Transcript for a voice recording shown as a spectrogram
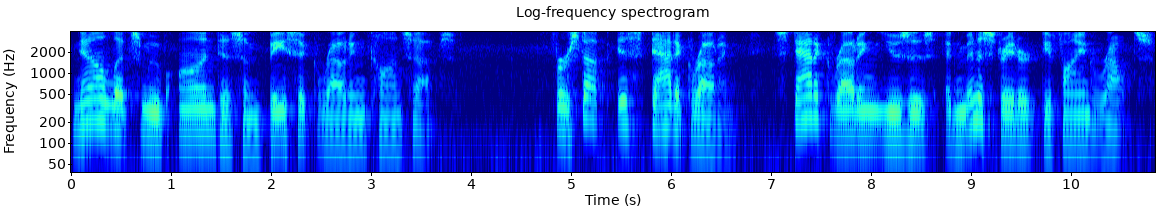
Now let's move on to some basic routing concepts. First up is static routing. Static routing uses administrator-defined routes.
